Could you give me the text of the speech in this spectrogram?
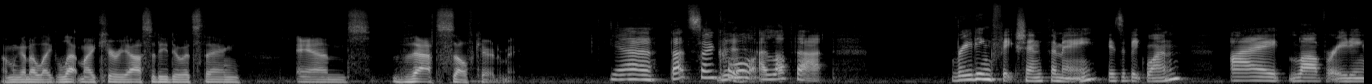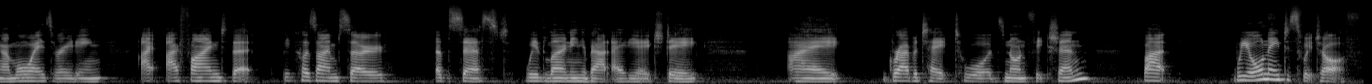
I'm going to like let my curiosity do its thing. And that's self care to me. Yeah, that's so cool. I love that. Reading fiction for me is a big one. I love reading. I'm always reading. I, I find that because I'm so obsessed with learning about ADHD, I gravitate towards nonfiction. But we all need to switch off.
